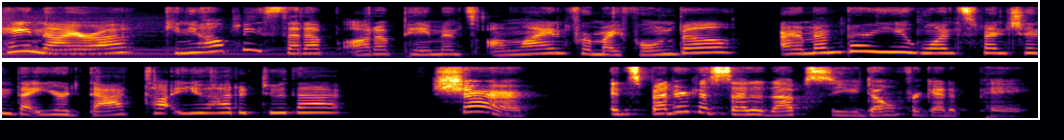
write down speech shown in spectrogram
Hey Naira, can you help me set up auto payments online for my phone bill? I remember you once mentioned that your dad taught you how to do that. Sure, it's better to set it up so you don't forget to pay.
